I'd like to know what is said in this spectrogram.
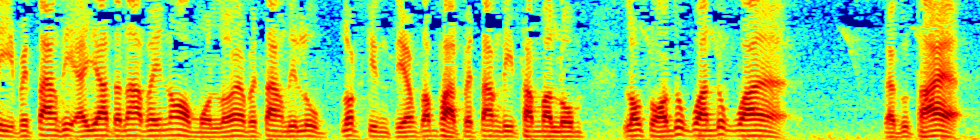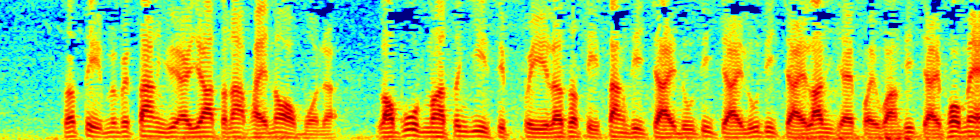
ติไปตั้งที่อายตนะภายนอกหมดเลยไปตั้งที่รูปรสกลิ่นเสียงสัมผัสไปตั้งที่ธรรมอารมณ์เราสอนทุกวันทุกวันแต่สุดท้ายสติมันไปตั้งอยู่อายตนะภายนอกหมดอะเราพูดมาตั้งยี่สิบปี แล้วสติตั้งที่ใจดูที่ใจรู้ที่ใจละที่ใจปล่อยวางที่ใจพ่อแม่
